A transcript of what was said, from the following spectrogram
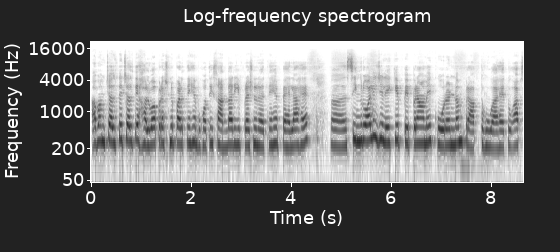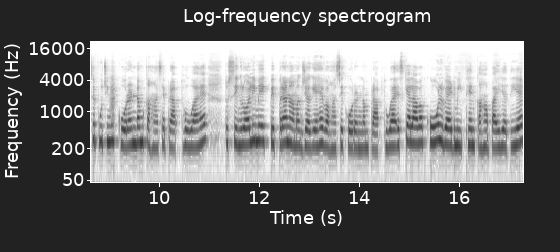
अब हम चलते चलते हलवा प्रश्न पढ़ते हैं। बहुत ही शानदार ये प्रश्न रहते हैं। पहला है सिंगरौली ज़िले के पिपरा में कोरंडम प्राप्त हुआ है। तो आपसे पूछेंगे, कोरंडम कहाँ से प्राप्त हुआ है? तो सिंगरौली में एक पिपरा नामक जगह है, वहाँ से कोरंडम प्राप्त हुआ है। इसके अलावा कोल वेड मीथेन कहाँ पाई जाती है?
